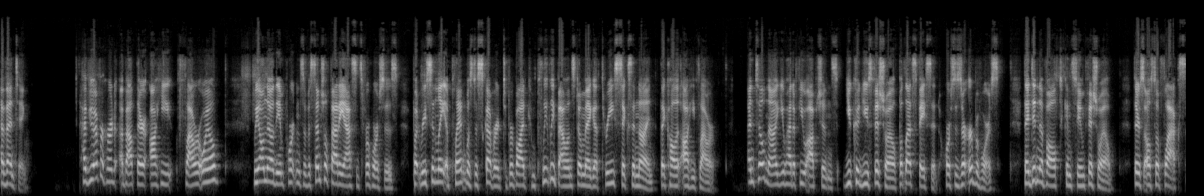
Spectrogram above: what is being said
eventing. Have you ever heard about their Ahi flower oil? We all know the importance of essential fatty acids for horses, but recently a plant was discovered to provide completely balanced omega 3, 6, and 9. They call it ahi flower. Until now, you had a few options. You could use fish oil, but let's face it, horses are herbivores. They didn't evolve to consume fish oil. There's also flax,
